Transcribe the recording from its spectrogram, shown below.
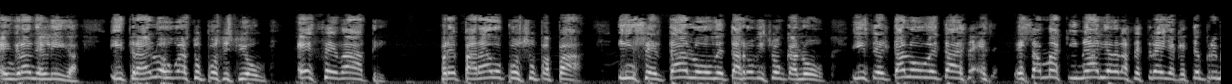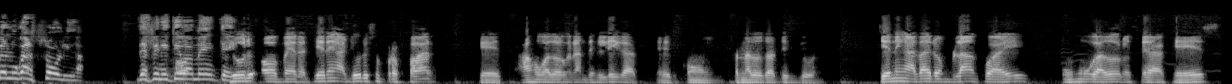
en grandes ligas y traerlo a jugar su posición, ese bate preparado por su papá, insertarlo donde está Robinson Cano, insertarlo donde está esa, maquinaria de las estrellas que está en primer lugar sólida, definitivamente. Oh, tienen a Yuri Superfar, que ha jugado grandes ligas eh, con Fernando Tatis Jr. Tienen a Dairon Blanco ahí, un jugador, o sea, que es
